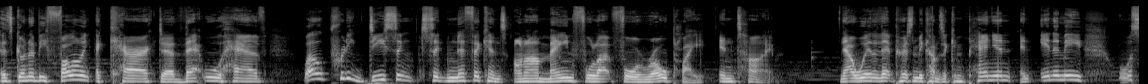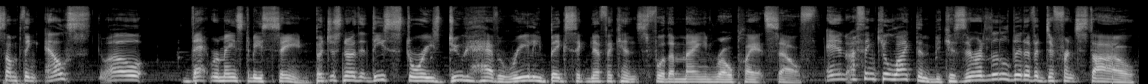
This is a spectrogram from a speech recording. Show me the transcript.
It's going to be following a character that will have well, pretty decent significance on our main Fallout 4 roleplay in time. Now, whether that person becomes a companion, an enemy, or something else, well, that remains to be seen. But just know that these stories do have really big significance for the main roleplay itself. And I think you'll like them because they're a little bit of a different style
